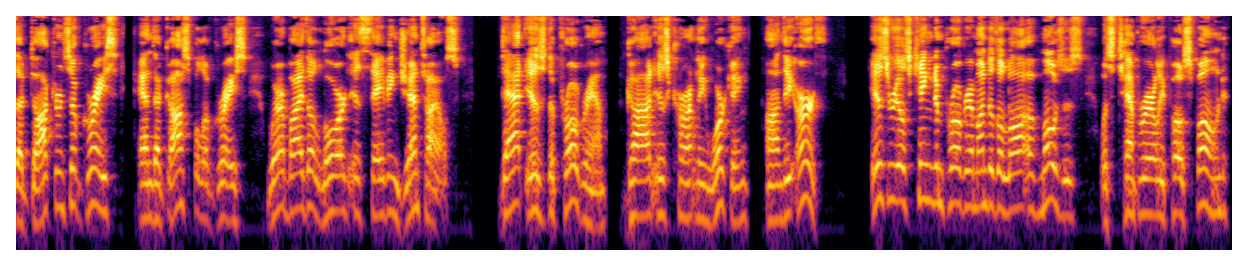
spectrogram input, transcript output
the doctrines of grace and the gospel of grace whereby the Lord is saving Gentiles. That is the program God is currently working on the earth. Israel's kingdom program under the law of Moses was temporarily postponed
